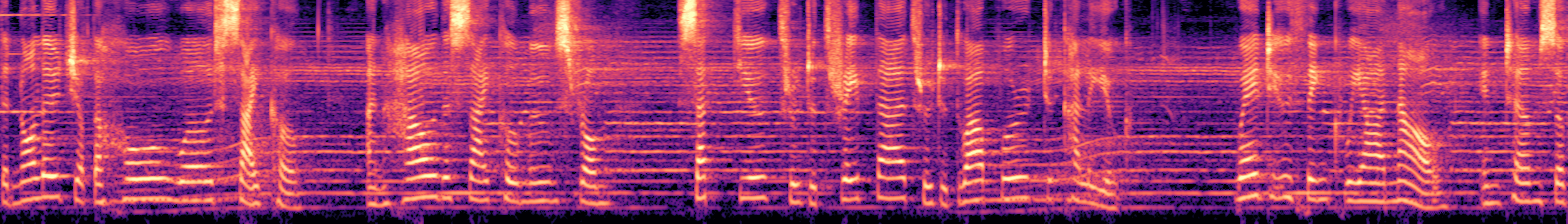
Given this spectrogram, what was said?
the knowledge of the whole world cycle and how the cycle moves from Satyug through to Treta, through to Dwapar to Kali. Where do you think we are now in terms of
